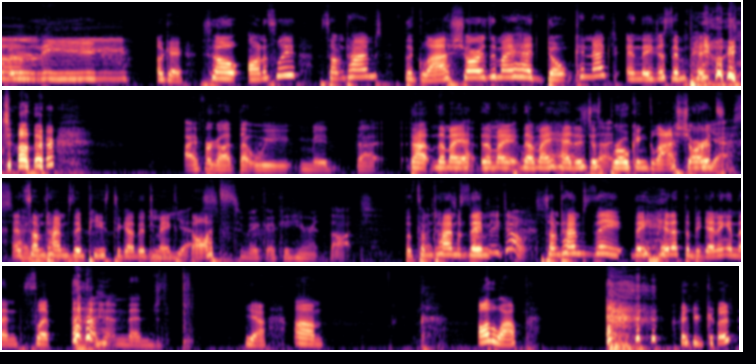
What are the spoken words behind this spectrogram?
Lovely. Okay, so honestly, sometimes the glass shards in my head don't connect and they just impale each other. I forgot that we made that. That that my That that, my that my head yes, is just that- broken glass shards, Yes, and I- sometimes they piece together to make yes, thoughts. to make a coherent thought. But But sometimes, they they don't, sometimes they they hit at the beginning and then slip. and then just yeah. Um. All the while, are you good?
